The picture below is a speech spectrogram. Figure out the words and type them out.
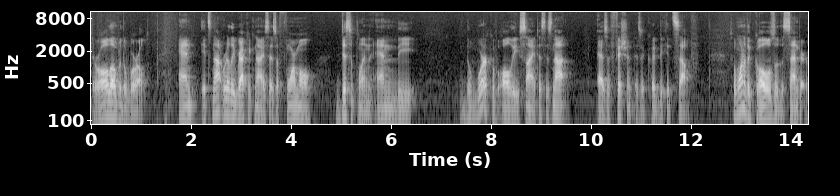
They're all over the world. And it's not really recognized as a formal discipline, and the, the work of all these scientists is not as efficient as it could be itself. So one of the goals of the center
